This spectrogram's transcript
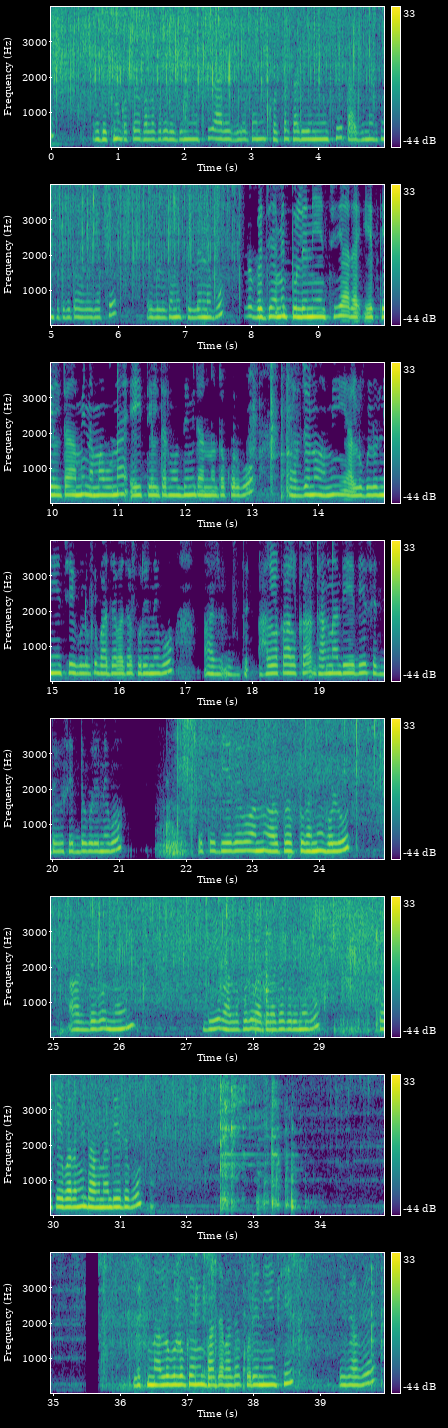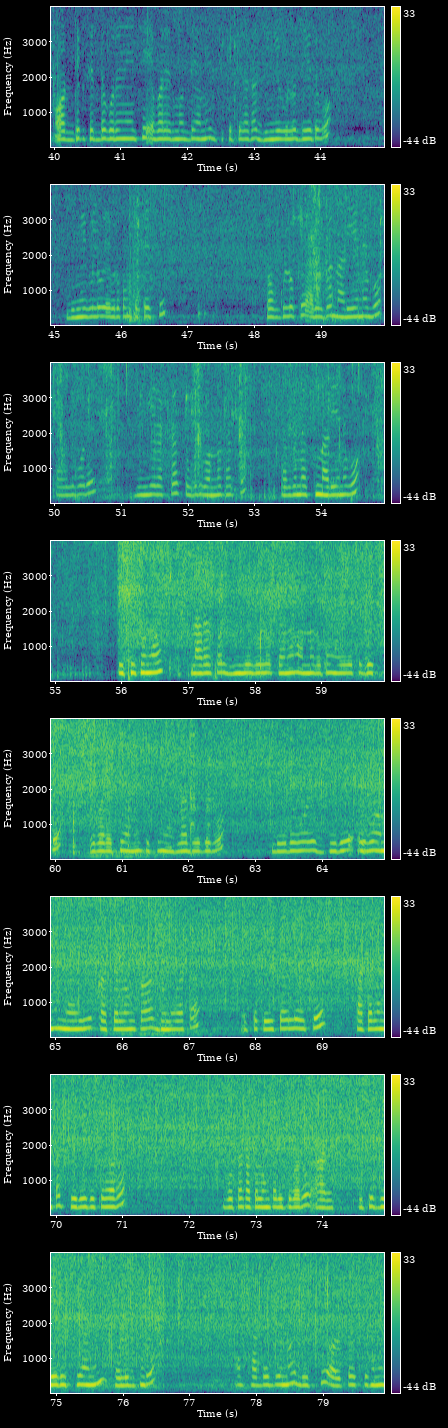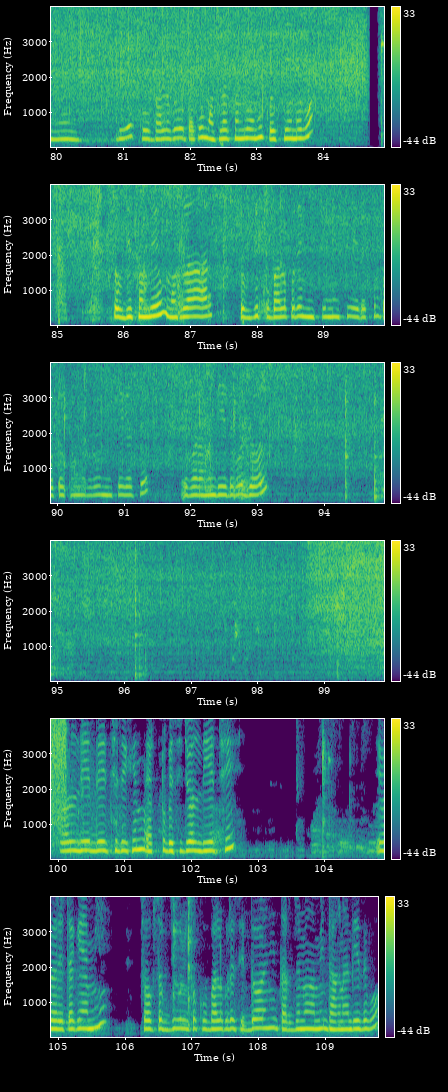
দেখুন কত ভালো করে ভেজে নিয়েছি। আর এগুলোকে আমি খোসা ছাড়িয়ে নিয়েছি। তার জন্য এরকম ছোটো ছোটো হয়ে গেছে। এগুলোকে আমি তুলে নেব। এগুলো ভেজে আমি তুলে নিয়েছি। আর এ তেলটা আমি নামাবো না। এই তেলটার মধ্যে আমি রান্নাটা করব। তার জন্য আমি আলুগুলো নিয়েছি। এগুলোকে ভাজা ভাজা করে নেব। আর হালকা হালকা ঢাকনা দিয়ে দিয়ে সেদ্ধ সেদ্ধ করে নেব। এতে দিয়ে দেবো আমি অল্প একটুখানি হলুদ। আর দেবো নুন। দিয়ে ভালো করে ভাজা ভাজা করে নেব। তাকে এবার আমি ঢাকনা দিয়ে দেব। দেখুন, আলুগুলোকে আমি ভাজা ভাজা করে নিয়েছি। এইভাবে অর্ধেক সেদ্ধ করে নিয়েছি। এবার এর মধ্যে আমি কেটে রাখা ঝিঙেগুলো দিয়ে দেবো। ঝিঙেগুলো এরকম কেটেছি। সবগুলোকে আরেকবার নাড়িয়ে নেব। তাহলে পরে ঝিঙের একটা সবুজ গন্ধ থাকে। তার জন্য একটু নাড়িয়ে নেব। কিছু সময় নাড়ার পর ঝিঙেগুলো কেমন অন্যরকম হয়ে গেছে দেখতে। এবার এতে আমি কিছু মশলা দিয়ে দেবো। দিয়ে দেবো জিরে এবং আমি মৌরি, কাঁচা লঙ্কা, ধনে বাটা। এটা কেউ চাইলে এতে কাঁচা লঙ্কা চিড়ে দিতে পারো। গোটা কাঁচা লঙ্কা দিতে পারো। আর এতে দিয়ে দিচ্ছি আমি হলুদ গুঁড়ো। আর স্বাদের জন্য দিচ্ছি অল্প একটুখানি নুন। দিয়ে খুব ভালো করে এটাকে মশলার সঙ্গে আমি কষিয়ে নেব। সবজির সঙ্গে মশলা আর সবজি খুব ভালো করে মিশিয়ে নিয়েছি এ দেখুন কত সুন্দরভাবে মিশে গেছে। এবার আমি দিয়ে দেবো জল। জল দিয়ে দিয়েছি, দেখুন, একটু বেশি জল দিয়েছি। এবার এটাকে আমি সব সবজিগুলো তো খুব ভালো করে সিদ্ধ হয়নি, তার জন্য আমি ঢাকনা দিয়ে দেবো।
